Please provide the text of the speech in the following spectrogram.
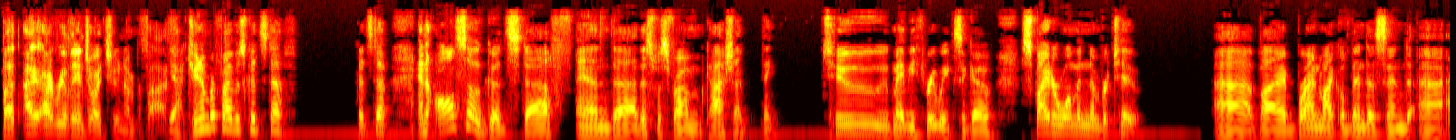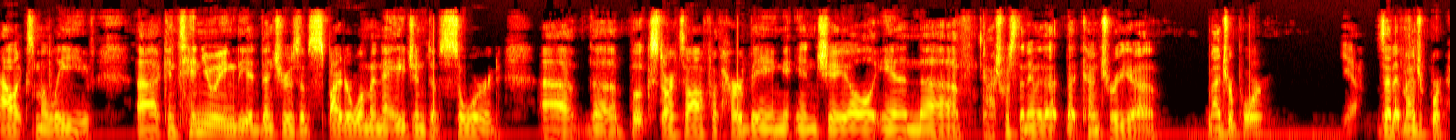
But I, I really enjoyed Chew Number Five. Yeah. Chew number five was good stuff. Good stuff. And also good stuff. And uh, this was from, gosh, I think two, maybe three weeks ago. Spider Woman number two. Uh, by Brian Michael Bendis and uh, Alex Maleev, uh, continuing the adventures of Spider Woman, Agent of Sword. Uh, the book starts off with her being in jail in, uh, gosh, what's the name of that that country? Uh, Madripoor. Yeah. Is that it, Madripoor?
